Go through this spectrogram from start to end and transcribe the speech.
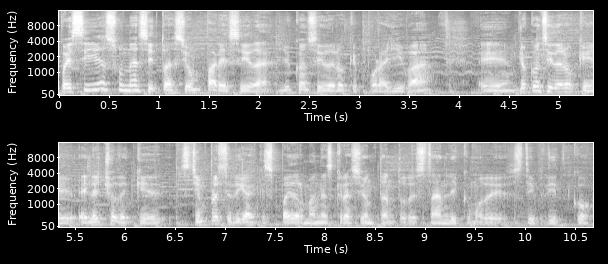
Pues sí, es una situación parecida. Yo considero que por allí va. Eh, yo considero que el hecho de que siempre se diga que Spider-Man es creación tanto de Stanley como de Steve Ditko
